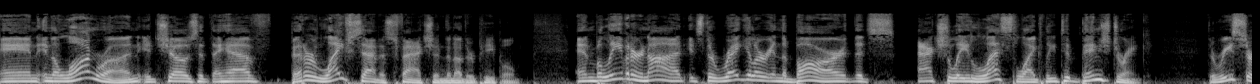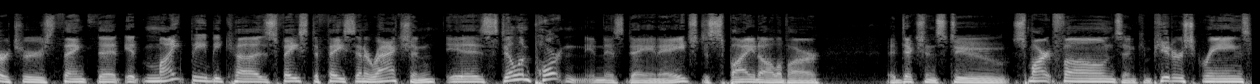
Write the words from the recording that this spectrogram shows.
And in the long run, it shows that they have better life satisfaction than other people. And believe it or not, it's the regular in the bar that's actually less likely to binge drink. The researchers think that it might be because face to face interaction is still important in this day and age, despite all of our addictions to smartphones and computer screens.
